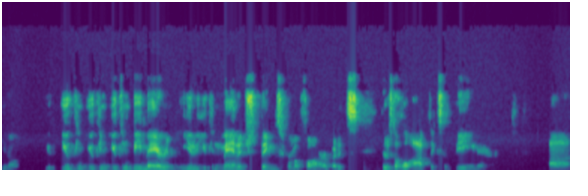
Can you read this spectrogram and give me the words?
you know, you, you can, you can, you can be mayor and, you know, you can manage things from afar, but it's, there's the whole optics of being there. Uh,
